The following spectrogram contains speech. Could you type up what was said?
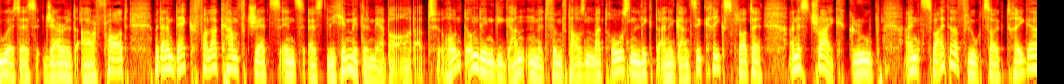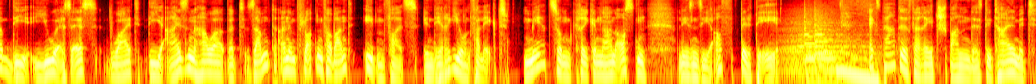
USS Gerald R. Ford mit einem Deck voller Kampfjets ins östliche Mittelmeer beordert. Rund um den Giganten mit 5000 Matrosen liegt eine ganze Kriegsflotte, eine Strike Group. Ein zweiter Flugzeugträger, die USS Dwight D. Eisenhower, wird samt einem Flottenverband ebenfalls in die Region verlegt. Mehr zum Krieg im Nahen Osten lesen Sie auf Bild.de. Experte verrät spannendes Detail mit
